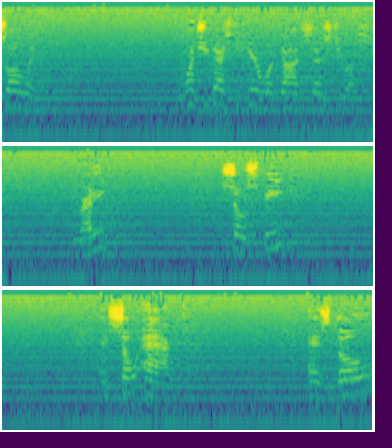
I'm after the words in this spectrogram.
slowly. I want you guys to hear what God says to us. You ready? So speak and so act as those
